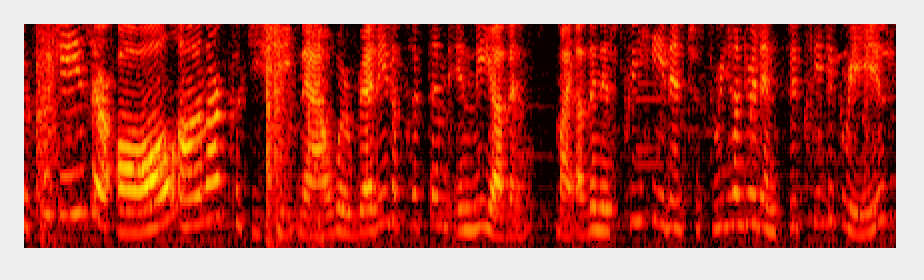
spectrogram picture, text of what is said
The cookies are all on our cookie sheet now. We're ready to put them in the oven. My oven is preheated to 350 degrees.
